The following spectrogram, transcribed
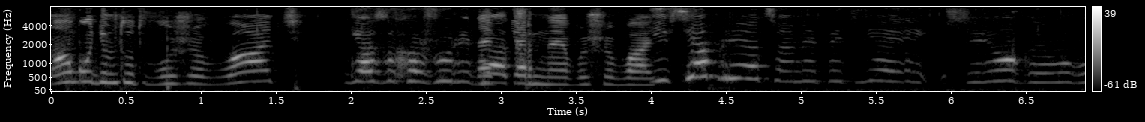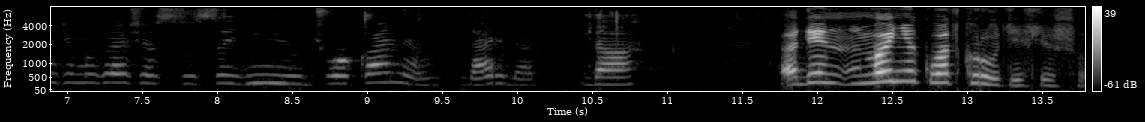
Мы будем тут выживать. Я захожу, ребят. Наверное, выживать. И всем привет, с вами опять я и Серега, и мы будем играть сейчас с одними чуваками. Да, ребят? Да. Один мой ник вот крут, если что.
